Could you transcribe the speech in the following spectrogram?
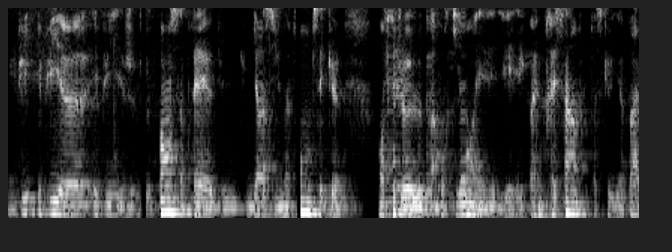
Et puis, et puis, euh, et puis je, je, pense, après, tu, tu, me diras si je me trompe, c'est que, en fait, le, le parcours client est, est, est, quand même très simple parce qu'il n'y a pas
